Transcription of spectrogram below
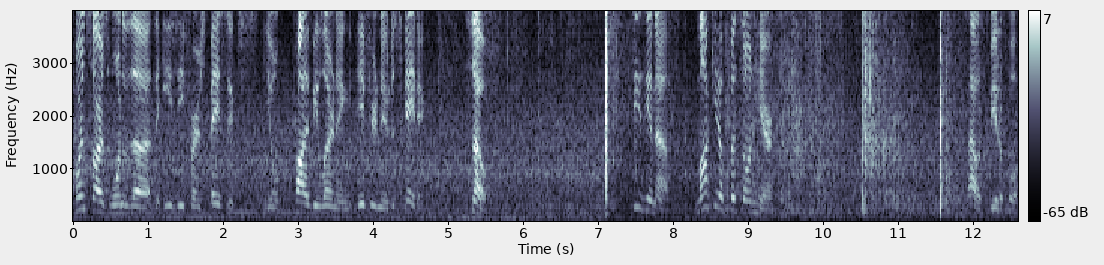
Porn star is one of the, the easy first basics you'll probably be learning if you're new to skating. So, it's easy enough. Makio foot's on here. That was beautiful.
